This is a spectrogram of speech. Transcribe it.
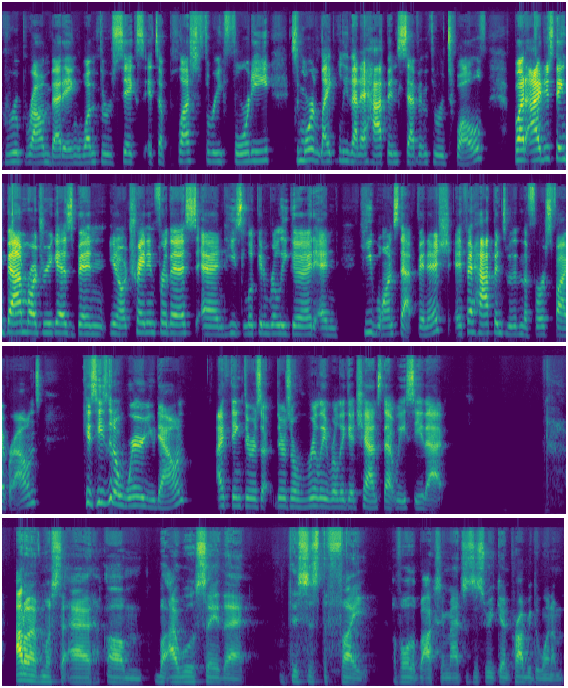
group round betting one through six. It's a plus 340. It's more likely that it happens seven through 12. But I just think Bam Rodriguez has been, you know, training for this, and he's looking really good, and he wants that finish. If it happens within the first five rounds, because he's going to wear you down I think there's a, there's a really really good chance that we see that. I don't have much to add, um, but I will say that this is the fight of all the boxing matches this weekend, probably the one I'm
